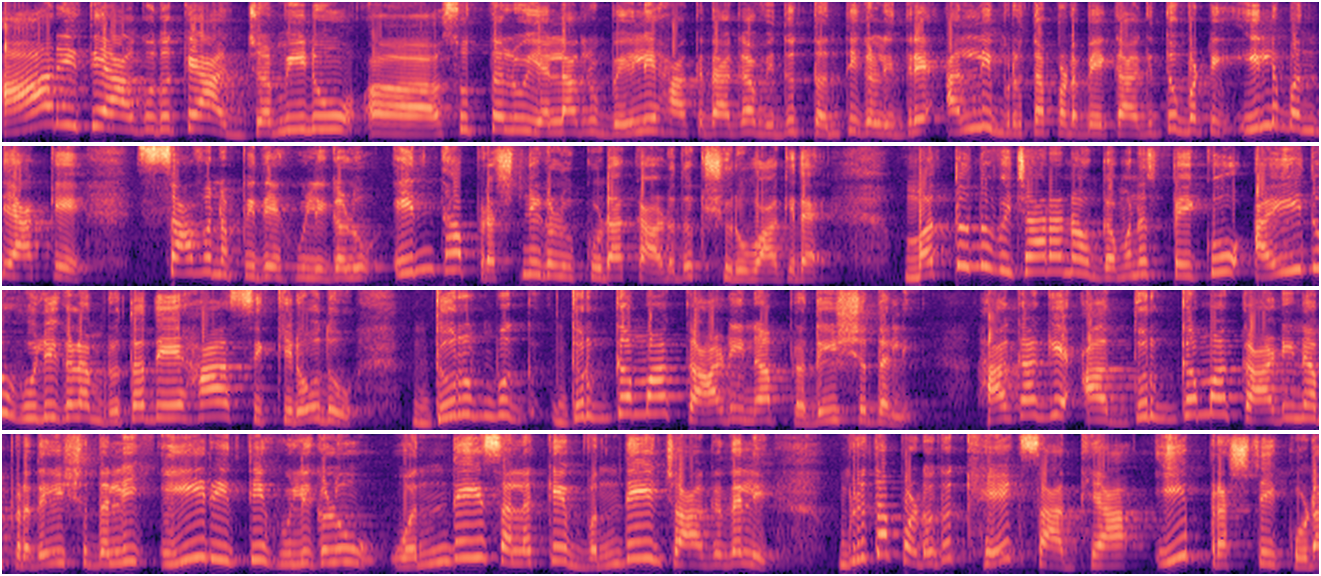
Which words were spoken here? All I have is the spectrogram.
ಆ ರೀತಿ ಆಗೋದಕ್ಕೆ ಆ ಜಮೀನು ಸುತ್ತಲೂ ಎಲ್ಲಾದರೂ ಬೇಲಿ ಹಾಕಿದಾಗ ವಿದ್ಯುತ್ ತಂತಿಗಳಿದ್ರೆ ಅಲ್ಲಿ ಮೃತಪಡಬೇಕಾಗಿತ್ತು. ಬಟ್ ಇಲ್ಲಿ ಬಂದು ಯಾಕೆ ಸಾವನ್ನಪ್ಪಿದೆ ಹುಲಿಗಳು? ಇಂಥ ಪ್ರಶ್ನೆಗಳು ಕೂಡ ಕಾಡೋದಕ್ಕೆ ಶುರುವಾಗಿದೆ. ಮತ್ತೊಂದು ವಿಚಾರ ನಾವು ಗಮನಿಸಬೇಕು. ಐದು ಹುಲಿಗಳ ಮೃತದೇಹ ಸಿಕ್ಕಿರೋದು ದುರ್ಗಮ ಕಾಡಿನ ಪ್ರದೇಶದಲ್ಲಿ. ಹಾಗಾಗಿ ಆ ದುರ್ಗಮ ಕಾಡಿನ ಪ್ರದೇಶದಲ್ಲಿ ಈ ರೀತಿ ಹುಲಿಗಳು ಒಂದೇ ಸಲಕ್ಕೆ ಒಂದೇ ಜಾಗದಲ್ಲಿ ಮೃತಪಡೋದಕ್ಕೆ ಹೇಗೆ ಸಾಧ್ಯ? ಈ ಪ್ರಶ್ನೆ ಕೂಡ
